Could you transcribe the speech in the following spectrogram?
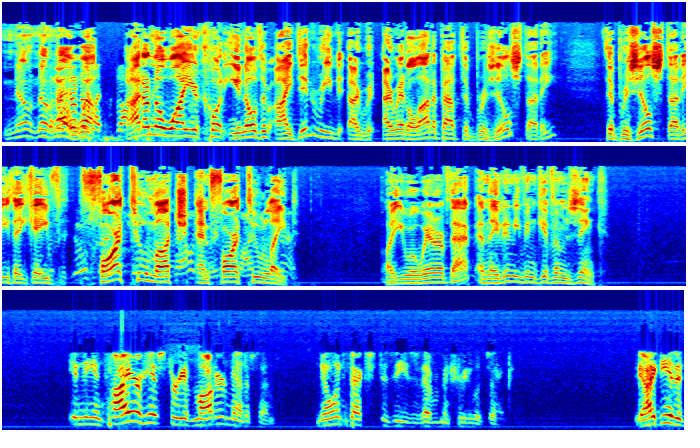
No, no, But no. don't Well, I don't know why you're quoting. You know, the, I did read. I, re, I read a lot about the Brazil study. The Brazil study they gave Brazil far too much and far too late. Are you aware of that? And they didn't even give him zinc. In the entire history of modern medicine, no infectious disease has ever been treated with zinc. The idea that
